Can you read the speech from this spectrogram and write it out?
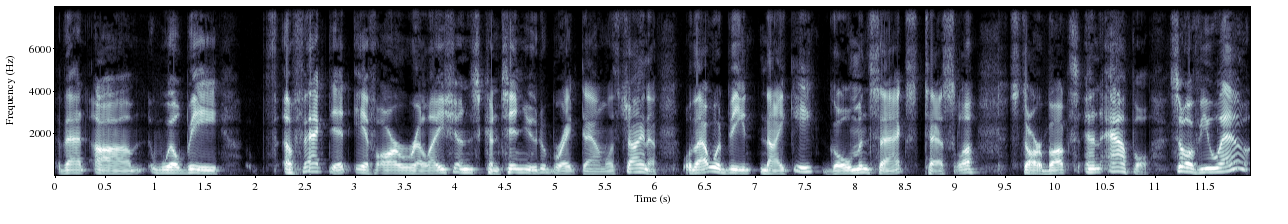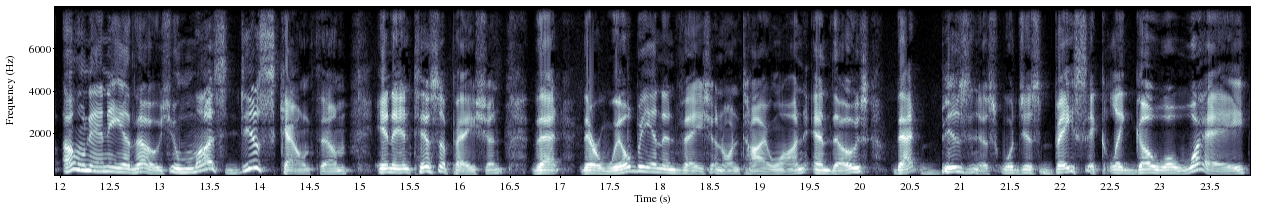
that um, will be affected if our relations continue to break down with China? Well, that would be Nike, Goldman Sachs, Tesla, Starbucks, and Apple. So if you own any of those, you must discount them in anticipation that there will be an invasion on Taiwan and those that business will just basically go away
